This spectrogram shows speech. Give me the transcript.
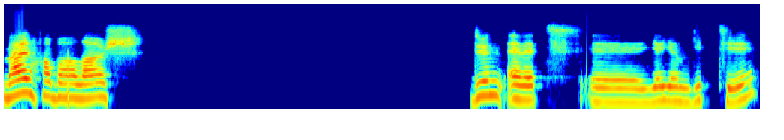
Merhabalar. Dün evet, eee, yayın gitti.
